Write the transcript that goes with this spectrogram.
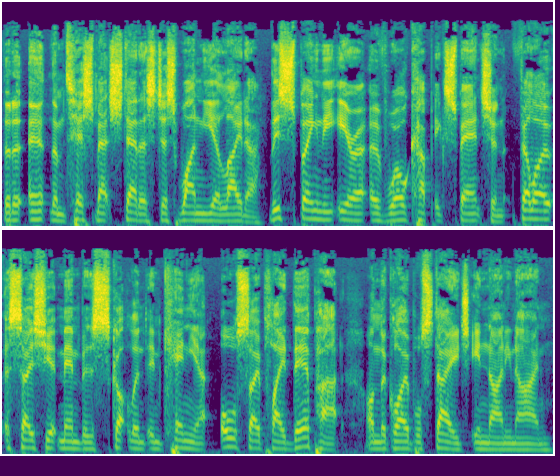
that it earned them Test match status just one year later. This being the era of World Cup expansion, fellow associate members Scotland and Kenya also played their part on the global stage in 99.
